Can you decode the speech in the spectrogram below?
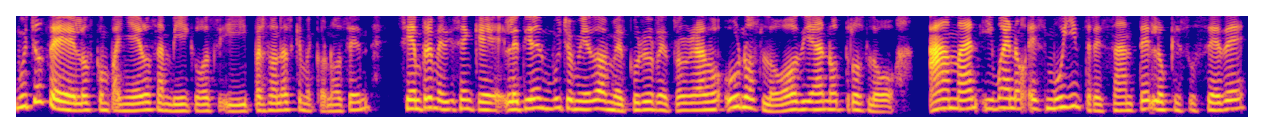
Muchos de los compañeros, amigos y personas que me conocen siempre me dicen que le tienen mucho miedo a Mercurio retrógrado. Unos lo odian, otros lo aman. Y bueno, es muy interesante lo que sucede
